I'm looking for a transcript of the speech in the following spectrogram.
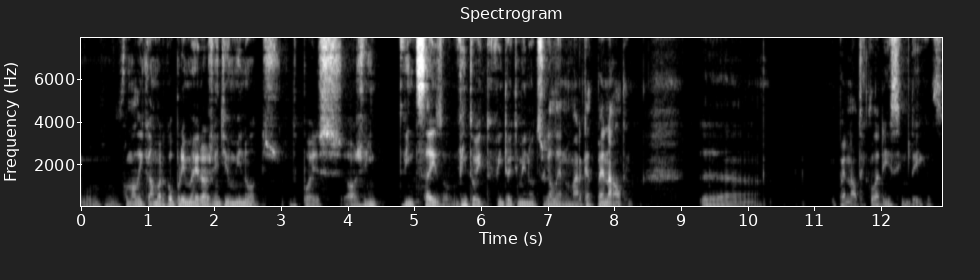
1, Famalicão marcou primeiro aos 21 minutos, depois aos 20, 26 ou 28, 28 minutos Galeno marca de penalti. Uh, penalti claríssimo, diga-se.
